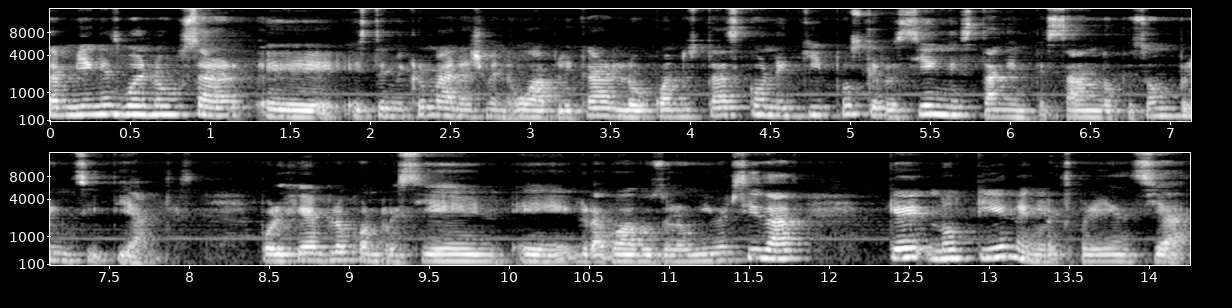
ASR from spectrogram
También es bueno usar eh, este micromanagement o aplicarlo cuando estás con equipos que recién están empezando, que son principiantes. Por ejemplo, con recién eh, graduados de la universidad que no tienen la experiencia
